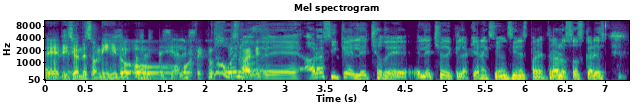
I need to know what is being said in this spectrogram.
eh, edición de sonido Efectos o, especiales. o efectos No, bueno, visuales? eh, ahora sí que el hecho de el hecho de que la quieran exhibir en cines para entrar a los Oscars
